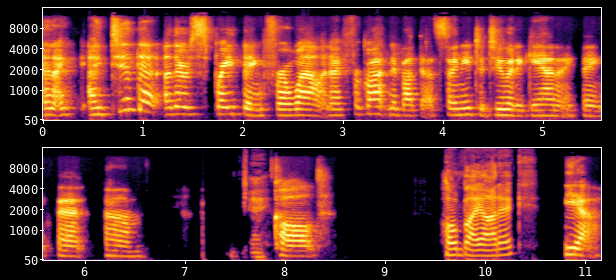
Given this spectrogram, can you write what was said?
and I, I did that other spray thing for a while and I've forgotten about that. So I need to do it again. I think that um, okay. called Homebiotic. Yeah.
